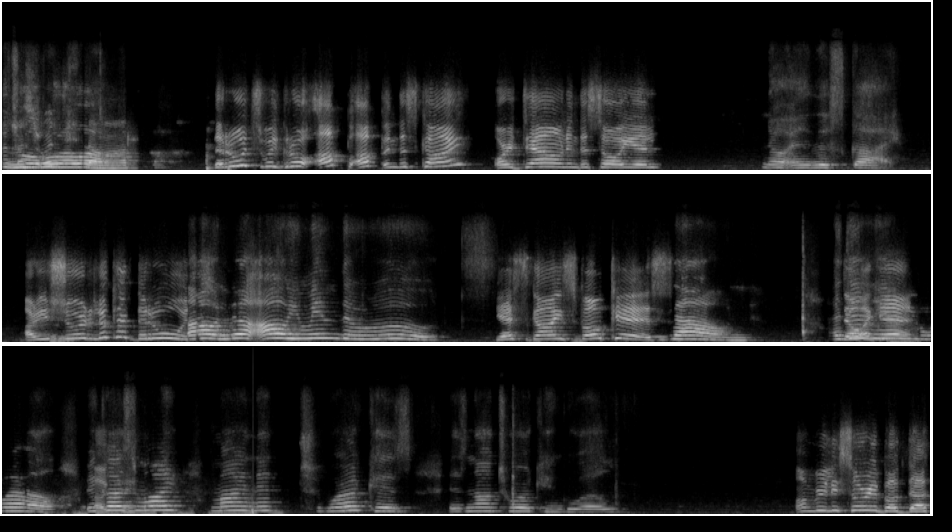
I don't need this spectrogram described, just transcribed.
It Miss, will which grow up. Lamar? The roots will grow up, up in the sky, or down in the soil. No, in the sky. Are you sure? Look at the roots. Oh no! Oh, you mean the roots Yes, guys, focus. down. I didn't again- hear you well because Okay. my my network is is not working well. I'm really sorry about that,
